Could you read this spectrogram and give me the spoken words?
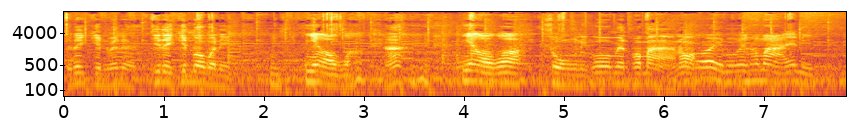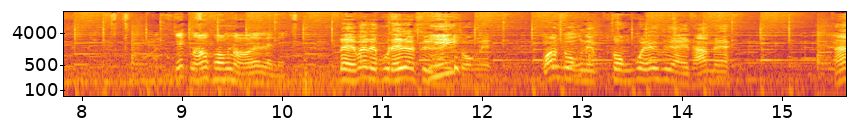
จะได้กินไหมเนี่ยที่ได้กินว่าวันนี้เฮียออกวะฮะเฮียออกวะทรงนี่ก็แมนพม่าเนาะโอ้ยมันเป็นพม่าได้นี่เจ๊กหนอฟองหนอเลยแหละนี่ ได้ไหมเนี่ยผู้ใดจะซื้อให้อีทรงเนี่ยว่าทรงเนี่ยทรงผู้ใดซื้อให้ถามเนี่ยฮะ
